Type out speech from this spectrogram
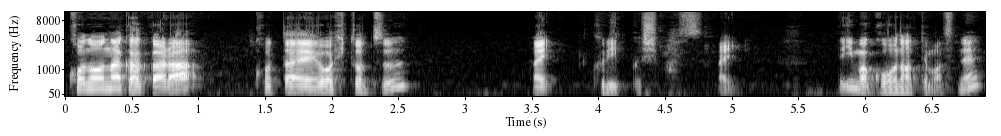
この中から答えを1つ、はい、クリックします。はい。今こうなってますね。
